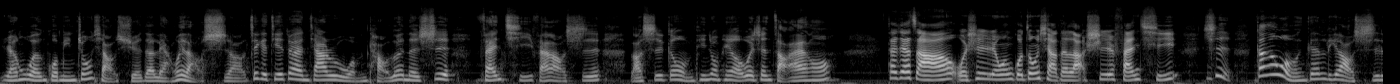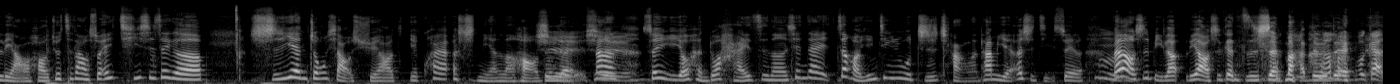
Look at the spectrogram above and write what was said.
人文国民中小学的两位老师哦。这个阶段加入我们讨论的是樊奇樊老师，老师跟我们听众朋友问声早安哦。大家早，我是人文国中小的老师樊琪。是刚刚我们跟李老师聊哈，就知道说，哎，其实这个实验中小学啊，也快二十年了哈，对不对？那所以有很多孩子呢，现在正好已经进入职场了，他们也二十几岁了。樊老师比老李老师更资深嘛，对不对？不敢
